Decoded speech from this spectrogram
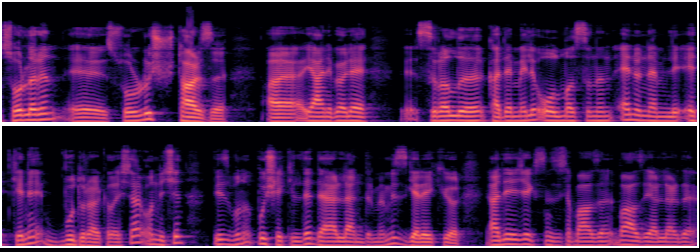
Soruların e, soruluş tarzı e, yani böyle e, sıralı, kademeli olmasının en önemli etkeni budur arkadaşlar. Onun için biz bunu bu şekilde değerlendirmemiz gerekiyor. Yani diyeceksiniz işte bazı bazı yerlerde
